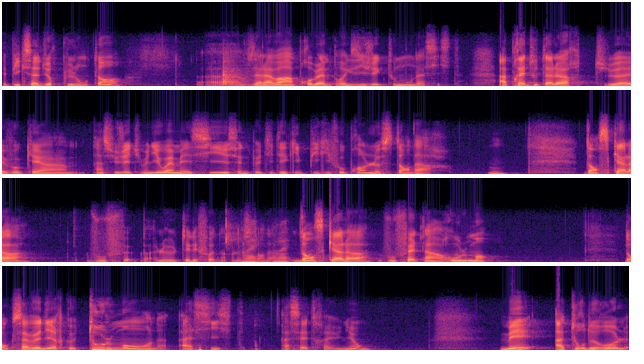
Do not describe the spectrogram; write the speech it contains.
et puis que ça dure plus longtemps, euh, vous allez avoir un problème pour exiger que tout le monde assiste. Après, tout à l'heure, tu as évoqué un, sujet, tu me dis, ouais, mais si c'est une petite équipe, puis qu'il faut prendre le standard. Hmm. Dans ce cas-là, vous bah, le téléphone, hein, le standard. Dans ce cas-là, vous faites un roulement. Donc, ça veut dire que tout le monde assiste à cette réunion, mais à tour de rôle,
